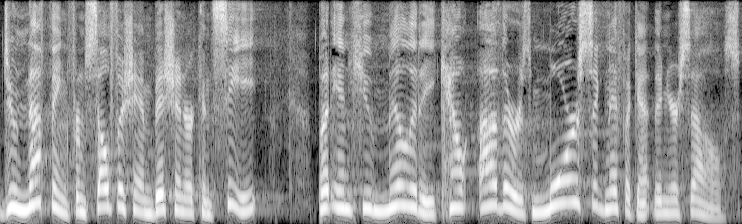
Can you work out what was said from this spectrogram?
Do nothing from selfish ambition or conceit but in humility count others more significant than yourselves.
